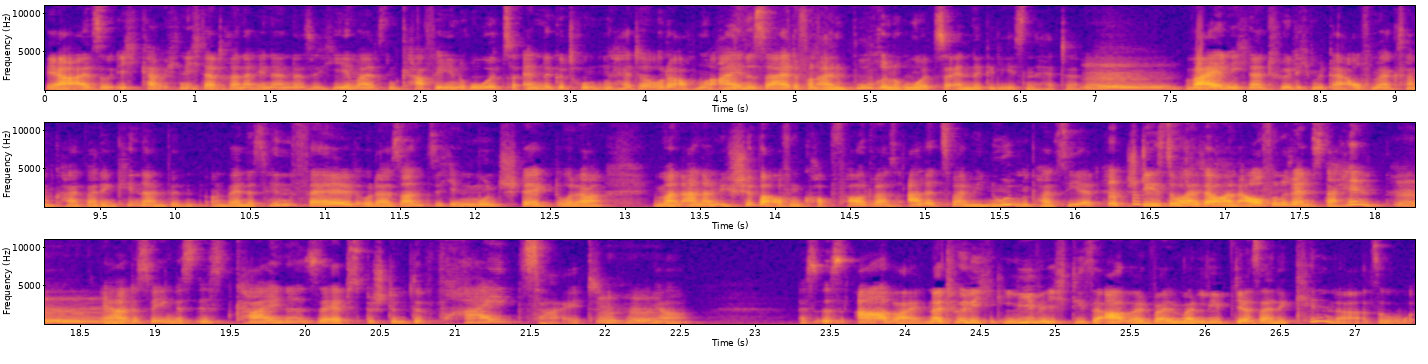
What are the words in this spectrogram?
ja, also ich kann mich nicht daran erinnern, dass ich jemals einen Kaffee in Ruhe zu Ende getrunken hätte oder auch nur eine Seite von einem Buch in Ruhe zu Ende gelesen hätte. Mm. Weil ich natürlich mit der Aufmerksamkeit bei den Kindern bin. Und wenn es hinfällt oder Sand sich in den Mund steckt oder wenn man anderen die Schippe auf den Kopf haut, was alle zwei Minuten passiert, stehst du halt dauernd auf und rennst dahin. Mm. Ja, deswegen, es ist keine selbstbestimmte Freizeit. Mhm. Ja. Es ist Arbeit. Natürlich liebe ich diese Arbeit, weil man liebt ja seine Kinder so.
